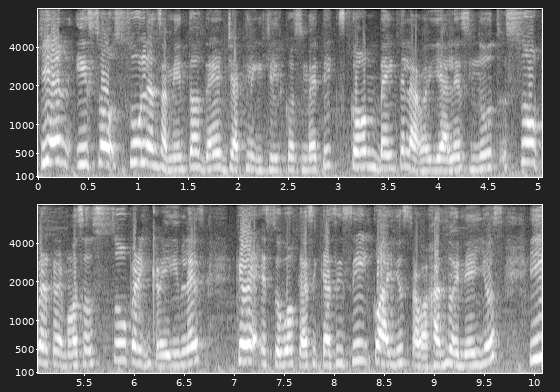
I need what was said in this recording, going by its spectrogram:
quien hizo su lanzamiento de Jacqueline Hill Cosmetics con 20 labiales nude súper cremosos, súper increíbles, que estuvo casi casi 5 años trabajando en ellos y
